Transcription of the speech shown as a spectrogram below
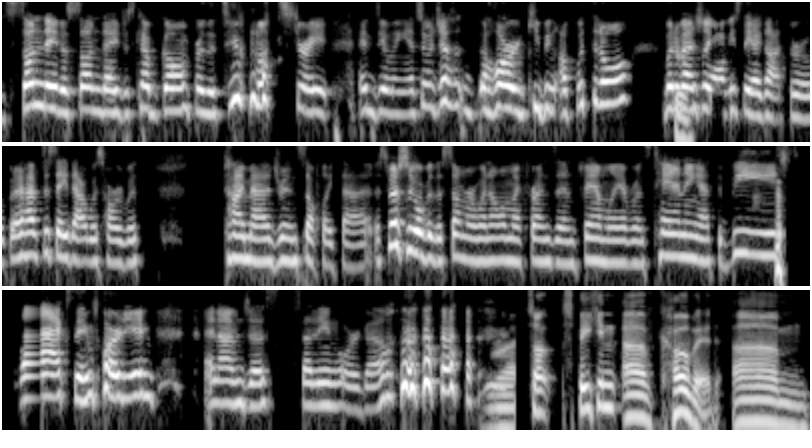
Sunday to Sunday, just kept going for the two months straight and doing it. So it was just hard keeping up with it all. But sure. eventually, obviously, I got through it. But I have to say that was hard with time management and stuff like that, especially over the summer when all my friends and family, everyone's tanning at the beach, relaxing, partying, and I'm just studying orgo. right. So speaking of COVID, um,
